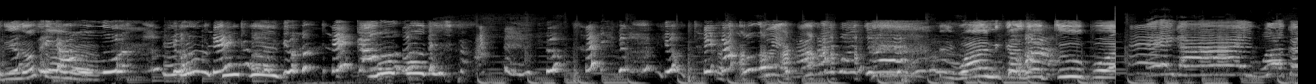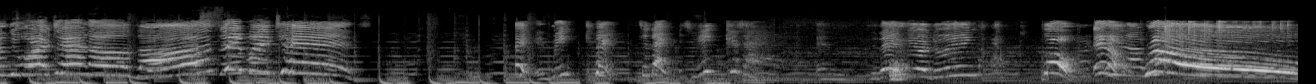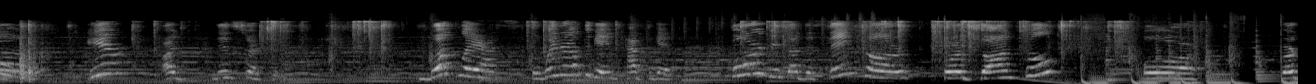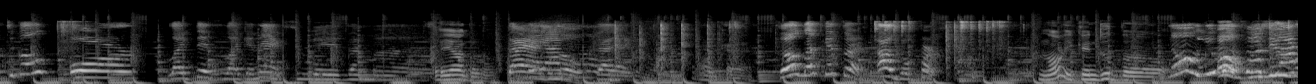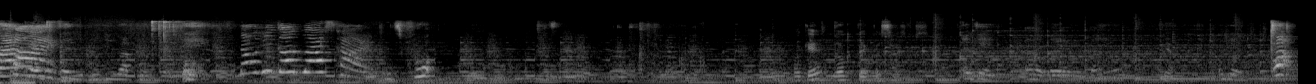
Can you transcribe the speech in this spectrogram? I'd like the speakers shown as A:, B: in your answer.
A: I did not
B: think
A: tell
B: I
A: her.
B: lose? You think,
A: Two
B: you think I
A: Two
B: lose?
A: points.
B: You think, you think I lose? How I going do it?
A: One two points. Diagonal.
B: diagonal, diagonal.
A: Okay.
B: So let's get started. I'll go first.
A: No, you can do the.
B: No, you oh, go first we do last time. Paper, scissors. We do rock, paper. No, he got last time.
A: It's four. Okay, rock, paper, scissors.
B: Okay. Oh, wait, wait, wait.
A: Yeah.
B: Okay. Rock,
